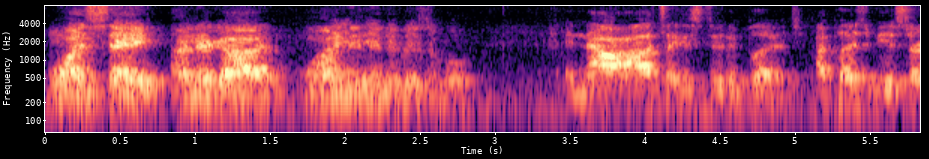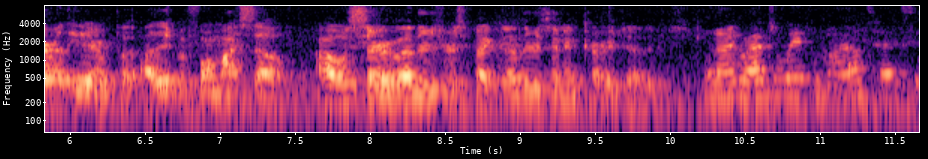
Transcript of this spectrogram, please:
one state, under God, one and indivisible. And now our take Texas Student Pledge. I pledge to be a servant leader and put others before myself. I will serve others, respect others, and encourage others. When I graduate from IL, Texas,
